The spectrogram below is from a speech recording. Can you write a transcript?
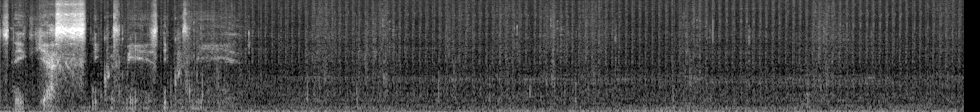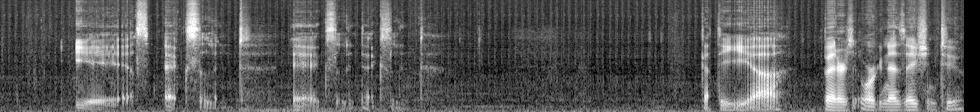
Sneak, yes, sneak with me, sneak with me. Yes, excellent, excellent, excellent. Got the uh, better organization too.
